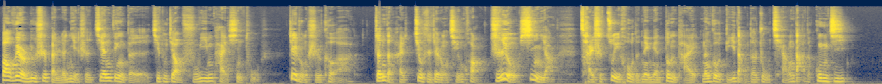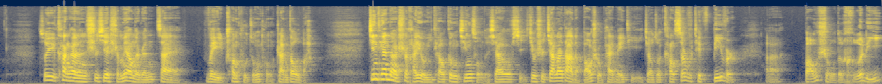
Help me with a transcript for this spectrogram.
鲍威尔律师本人也是坚定的基督教福音派信徒。这种时刻啊，真的还就是这种情况，只有信仰才是最后的那面盾牌，能够抵挡得住强大的攻击。所以，看看是些什么样的人在为川普总统战斗吧。今天呢，是还有一条更惊悚的消息，就是加拿大的保守派媒体叫做 Conservative Beaver 啊。保守的河狸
